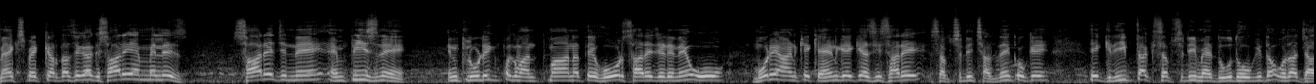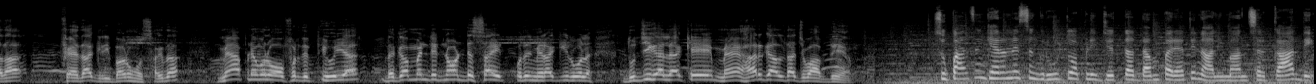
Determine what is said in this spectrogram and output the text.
ਮੈਂ ਐਕਸਪੈਕਟ ਕਰਦਾ ਸੀਗਾ ਕਿ ਸਾਰੇ ਐਮਐਲਏਜ਼ ਸਾਰੇ ਜਿੰਨੇ ਐਮਪੀਜ਼ ਨੇ ਇਨਕਲੂਡਿੰਗ ਭਗਵੰਤ ਮਾਨ ਅਤੇ ਹੋਰ ਸਾਰੇ ਜਿਹੜੇ ਨੇ, ਉਹ ਮੋਰੇ ਆਣ ਕੇ ਕਹਿਣਗੇ ਕਿ ਅਸੀਂ ਸਾਰੇ ਸਬਸਿਡੀ ਛੱਡਦੇ ਕਿਉਂਕਿ ਇਹ ਗਰੀਬ ਤੱਕ ਸਬਸਿਡੀ ਮਹਿਦੂਦ ਹੋਊਗੀ ਤਾਂ ਉਹਦਾ ਜ਼ਿਆਦਾ ਫਾਇਦਾ ਗਰੀਬਾਂ ਨੂੰ ਹੋ ਸਕਦਾ। ਮੈਂ ਆਪਣੇ ਵੱਲੋਂ ਆਫਰ ਦਿੱਤੀ ਹੋਈ ਆ। The government did not decide ਉਹਦੇ ਮੇਰਾ ਕੀ ਰੋਲ ਹੈ। ਦੂਜੀ ਗੱਲ ਹੈ ਕਿ ਮੈਂ ਹਰ ਗੱਲ ਦਾ ਜਵਾਬ ਦਿਆਂ ਸੁਖਪਾਲ ਸਿੰਘ ਖਹਿਰਾ ਨੇ ਸੰਗਰੂਰ ਤੋਂ ਆਪਣੀ ਜਿੱਤ ਦਾ ਦਮ ਭਰਿਆ ਤੇ ਨਾਲ ਹੀ ਮਾਨ ਸਰਕਾਰ ਦੇ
